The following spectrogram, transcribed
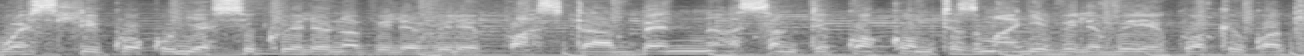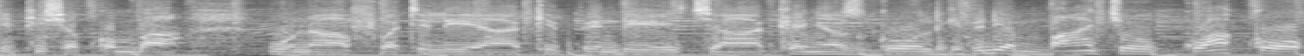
Wesley kwa kuja siku ya leo na vile vile Pastor Ben, asante kwako mtazamaji vile vile kwa kuhakikisha kwamba unafuatilia kipindi cha Kenya's Gold, kipindi ambacho kwako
